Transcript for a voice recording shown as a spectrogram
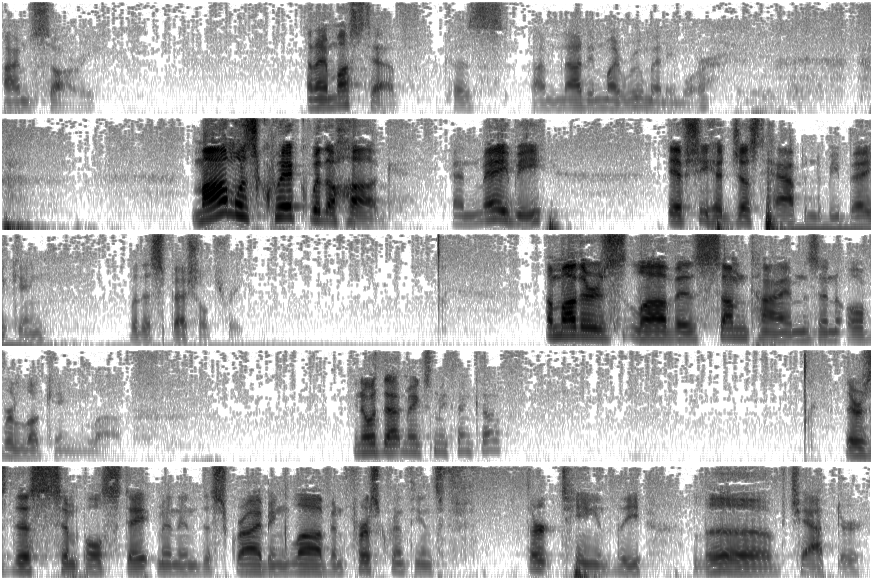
I'm sorry, and I must have, because I'm not in my room anymore. Mom was quick with a hug, and maybe, if she had just happened to be baking, with a special treat. A mother's love is sometimes an overlooking love. You know what that makes me think of? There's this simple statement in describing love in 1 Corinthians 13, the love chapter.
